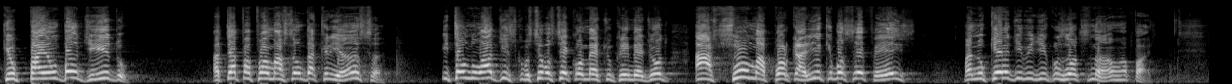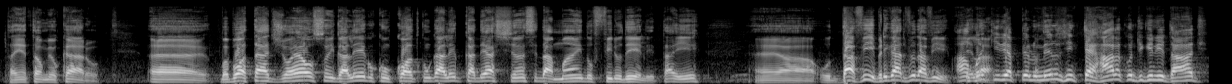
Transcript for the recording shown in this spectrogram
Que o pai é um bandido até para a formação da criança. Então não há desculpa. Se você comete um crime hediondo, assuma a porcaria que você fez. Mas não queira dividir com os outros, não, rapaz. Tá aí então, meu caro. Uh, boa tarde, Joelson e Galego. Concordo com o Galego. Cadê a chance da mãe do filho dele? Tá aí. É, o Davi, obrigado, viu, Davi? A Pela... mãe queria pelo menos enterrá-la com dignidade.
